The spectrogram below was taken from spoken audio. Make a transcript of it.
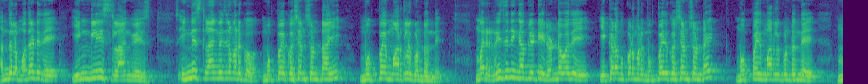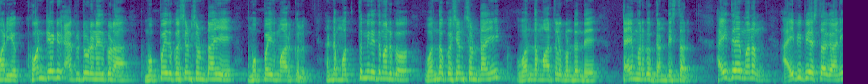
అందులో మొదటిది ఇంగ్లీష్ లాంగ్వేజ్ ఇంగ్లీష్ లాంగ్వేజ్లో మనకు ముప్పై క్వశ్చన్స్ ఉంటాయి. ముప్పై మార్కులకు ఉంటుంది. మరి రీజనింగ్ అబిలిటీ రెండవది ఇక్కడ కూడా మనకు ముప్పై క్వశ్చన్స్ ఉంటాయి. ముప్పై మార్కులకు ఉంటుంది. మరియు క్వాంటిటేటివ్ యాప్టిట్యూడ్ అనేది కూడా ముప్పై క్వశ్చన్స్ ఉంటాయి ముప్పై మార్కులు. అంటే మొత్తం మీద అయితే మనకు వంద క్వశ్చన్స్ ఉంటాయి వంద మార్కులకు ఉంటుంది. టైం మనకు గంట ఇస్తారు అయితే మనం ఐబీపీఎస్తో కానీ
